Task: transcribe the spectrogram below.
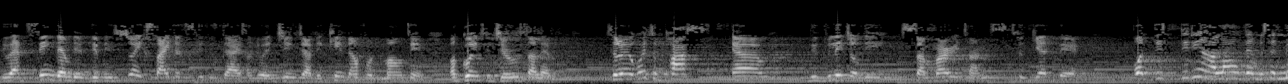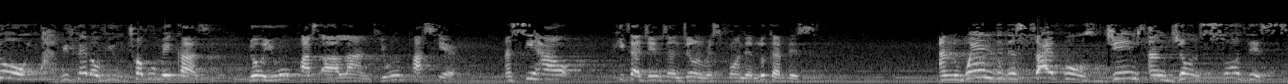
They had seen them, they, have been so excited to see these guys, and they were ginger. They came down from the mountain, but going to Jerusalem. So they were going to pass um, the village of the Samaritans to get there. But this didn't allow them. They said, No, we've heard of you, troublemakers. No, you won't pass our land. You won't pass here. And see how Peter, James, and John responded. Look at this. And when the disciples, James and John, saw this,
